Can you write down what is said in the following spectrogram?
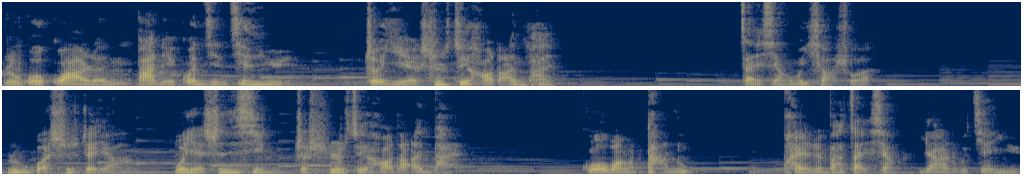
如果寡人把你关进监狱，这也是最好的安排。宰相微笑说：“如果是这样，我也深信这是最好的安排。”国王大怒，派人把宰相押入监狱。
